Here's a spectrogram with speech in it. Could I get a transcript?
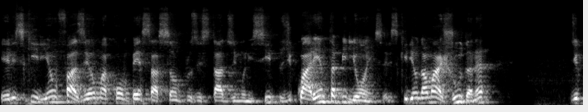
eles queriam fazer uma compensação para os estados e municípios de 40 bilhões. Eles queriam dar uma ajuda, né? De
